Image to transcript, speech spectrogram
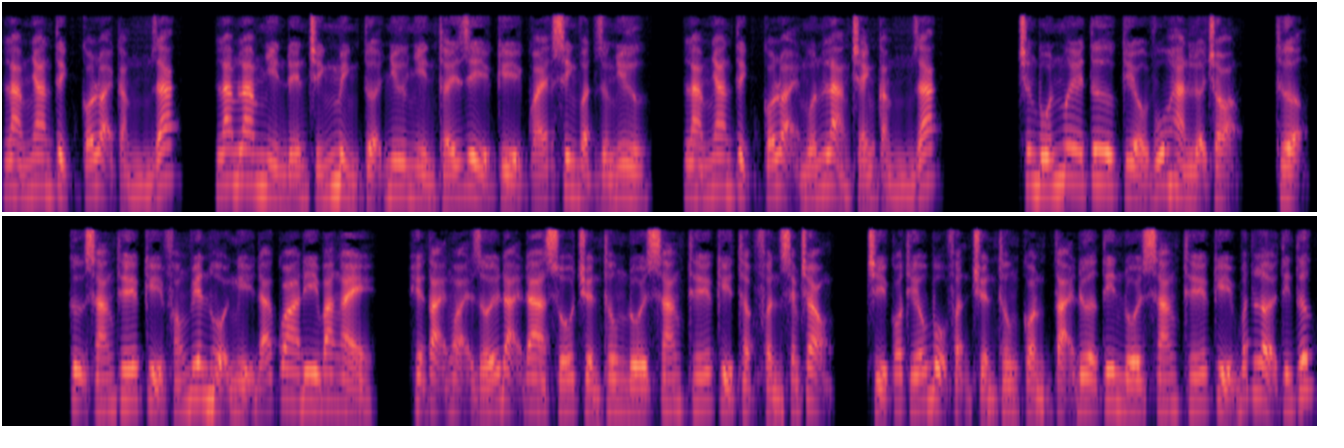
làm nhan tịch có loại cảm giác, Lam Lam nhìn đến chính mình tựa như nhìn thấy gì kỳ quái sinh vật dường như, làm nhan tịch có loại muốn lảng tránh cảm giác. Chương 44 Tiểu Vũ Hàn lựa chọn, thượng. Cự sáng thế kỷ phóng viên hội nghị đã qua đi 3 ngày, hiện tại ngoại giới đại đa số truyền thông đối sáng thế kỷ thập phần xem trọng, chỉ có thiếu bộ phận truyền thông còn tại đưa tin đối sáng thế kỷ bất lợi tin tức,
